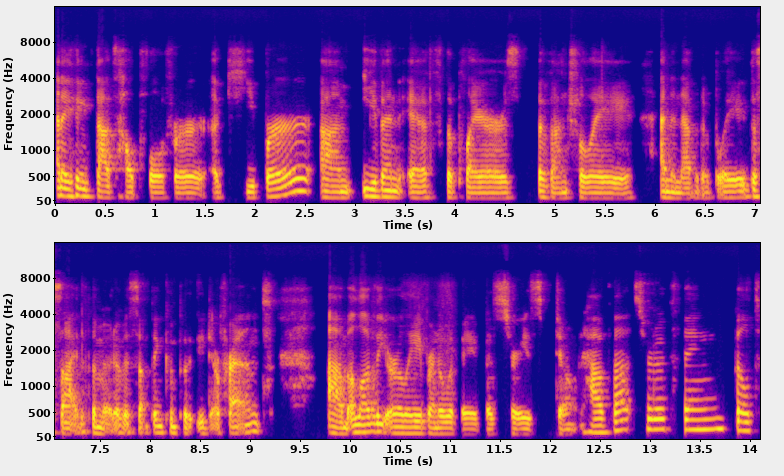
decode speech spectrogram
And I think that's helpful for a keeper, um, even if the players eventually and inevitably decide that the motive is something completely different. Um, a lot of the early Brindlewood Bay mysteries don't have that sort of thing built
